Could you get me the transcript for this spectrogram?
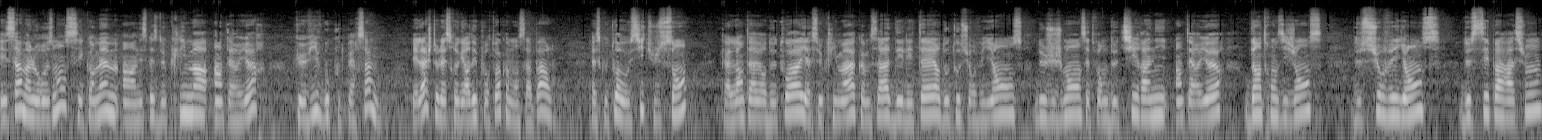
Et ça, malheureusement, c'est quand même un espèce de climat intérieur que vivent beaucoup de personnes. Et là, je te laisse regarder pour toi comment ça parle. Est-ce que toi aussi tu sens qu'à l'intérieur de toi, il y a ce climat comme ça délétère, d'autosurveillance, de jugement, cette forme de tyrannie intérieure d'intransigeance, de surveillance, de séparation,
